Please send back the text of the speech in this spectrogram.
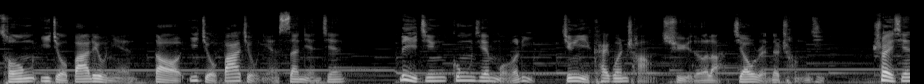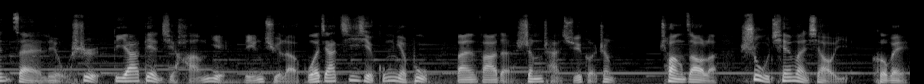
从1986年到1989年三年间，历经攻坚磨砺，精益开关厂取得了骄人的成绩，率先在柳市低压电器行业领取了国家机械工业部颁发的生产许可证，创造了数千万效益，可谓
